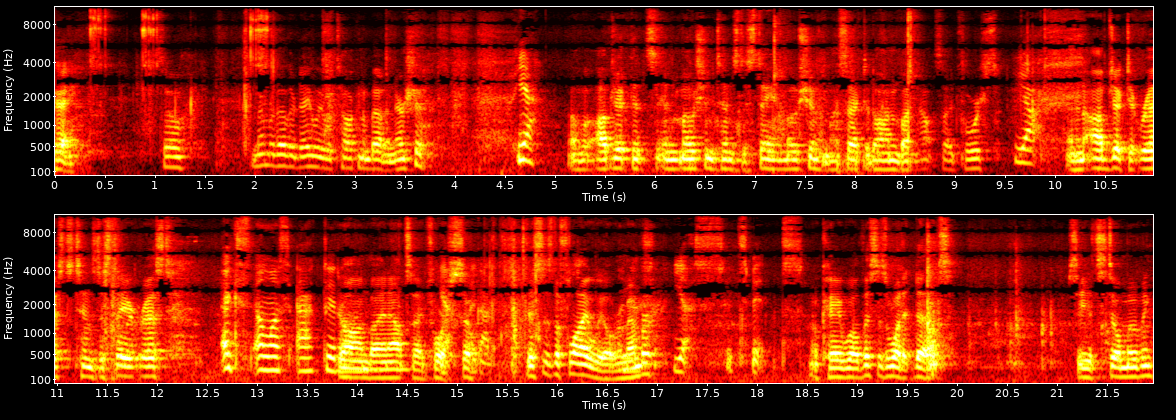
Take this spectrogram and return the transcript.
Okay. So, remember the other day we were talking about inertia? Yeah. Um, an object that's in motion tends to stay in motion unless acted on by an outside force. Yeah. And an object at rest tends to stay at rest Ex unless acted on on. by an outside force. Yeah, so I got it. this is the flywheel, remember? Yes, it spins. Okay, well this is what it does. See, it's still moving.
